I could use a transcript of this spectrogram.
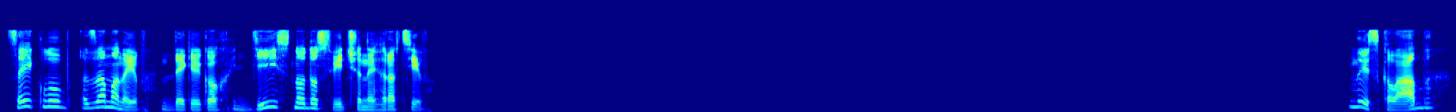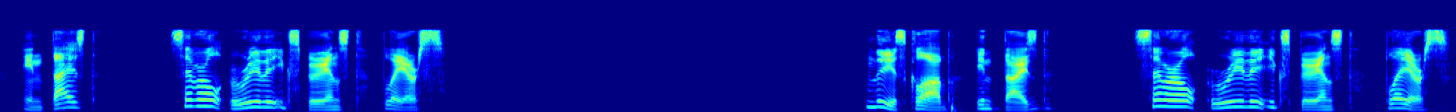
Цей клуб заманив декількох дійсно досвідчених гравців. This club enticed several really experienced players. This club enticed several really experienced players.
